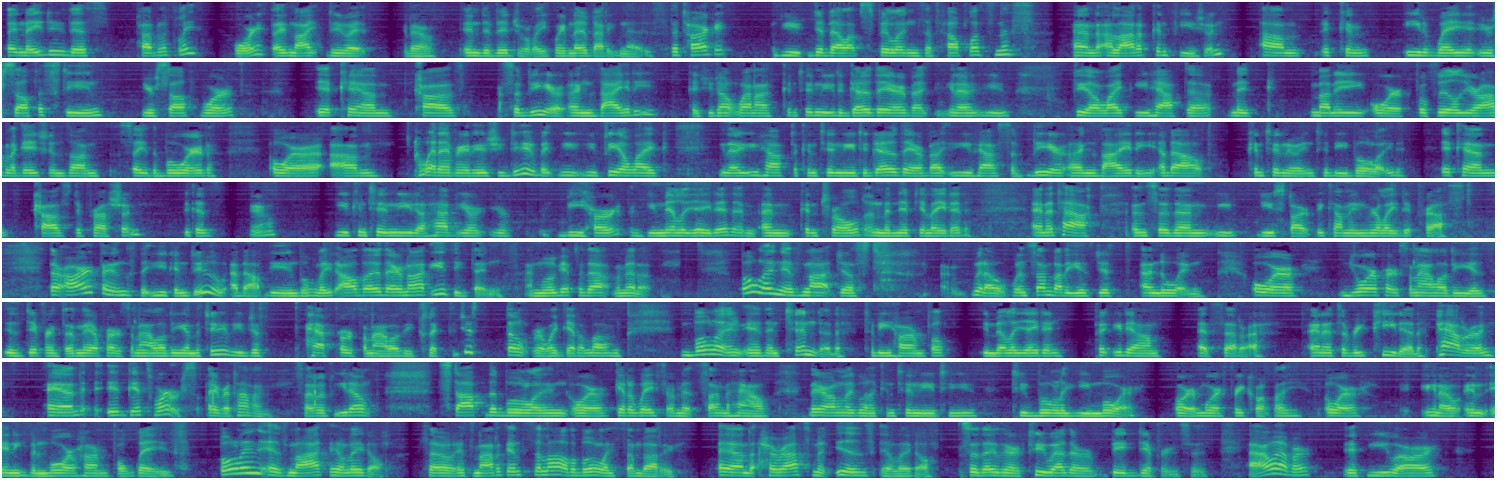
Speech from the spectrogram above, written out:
they may do this publicly or they might do it, you know, individually where nobody knows. The target develops feelings of helplessness and a lot of confusion. Um, it can eat away at your self esteem, your self worth. It can cause severe anxiety because you don't want to continue to go there, but you know, you feel like you have to make money or fulfill your obligations on, say, the board or um, whatever it is you do, but you, you feel like you know you have to continue to go there, but you have severe anxiety about continuing to be bullied. It can cause depression because, you know, you continue to have your, your be hurt and humiliated and, and controlled and manipulated and attacked. And so then you, you start becoming really depressed. There are things that you can do about being bullied, although they're not easy things. And we'll get to that in a minute. Bullying is not just, you know, when somebody is just annoying or your personality is, is different than their personality, and the two of you just have personality click that just don't really get along. Bullying is intended to be harmful, humiliating, put you down, etc. And it's a repeated pattern, and it gets worse over time. So if you don't stop the bullying or get away from it somehow, they're only going to continue to to bully you more or more frequently or, you know, in, in even more harmful ways. Bullying is not illegal. So it's not against the law to bully somebody. And harassment is illegal. So those are two other big differences. However, if you are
